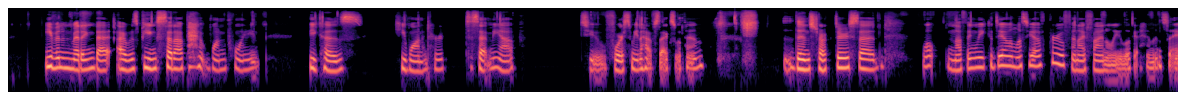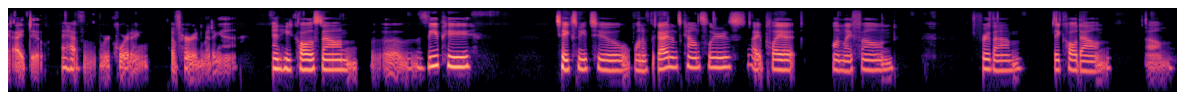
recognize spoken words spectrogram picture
even admitting that I was being set up at one point because he wanted her to set me up to force me to have sex with him. The instructor said, Well, nothing we could do unless you have proof. And I finally look at him and say, I do. I have a recording of her admitting it. And he calls down a VP, takes me to one of the guidance counselors. I play it on my phone for them. They call down um,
